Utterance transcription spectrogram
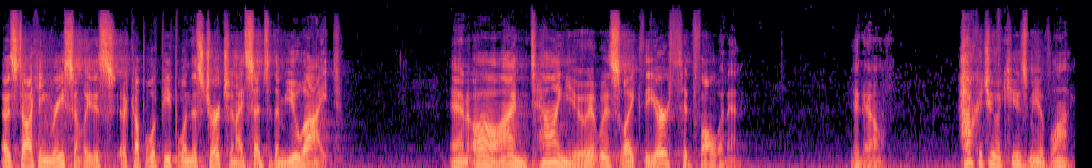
I was talking recently to a couple of people in this church, and I said to them, You lied. And oh, I'm telling you, it was like the earth had fallen in. You know, how could you accuse me of lying?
